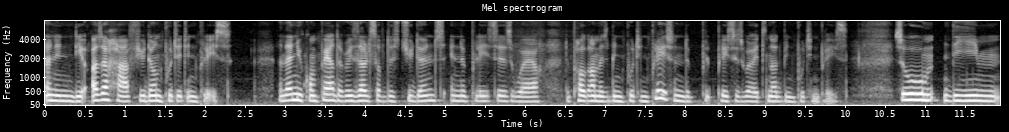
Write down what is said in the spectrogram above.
and in the other half you don't put it in place and then you compare the results of the students in the places where the program has been put in place and the pl- places where it's not been put in place. So the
